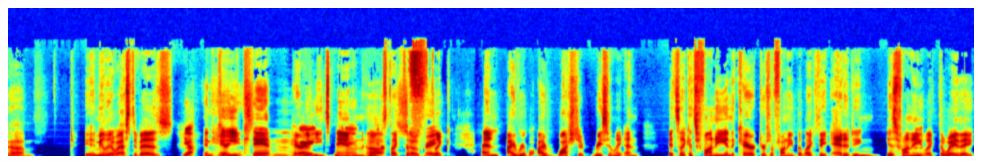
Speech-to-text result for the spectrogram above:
um, Emilio Estevez, Yeah, and Harry Dean Stanton. Harry Harry Dean Stanton, Stanton. who's like the so great. like, and I re- I watched it recently, and it's like it's funny and the characters are funny, but like the editing is funny, like the way they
